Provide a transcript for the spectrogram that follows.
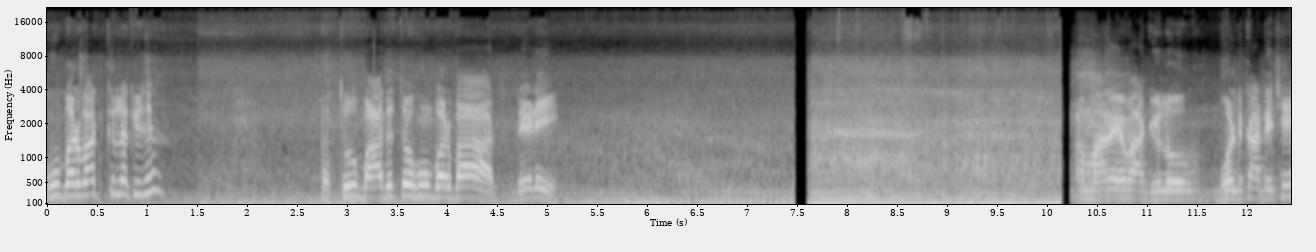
હું બરબાદ કે લખ્યું છે? તું બાદ તો હું બરબાદ, રેડી. અમારે વાઘેલો બોલ્ટ કાઢે છે.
